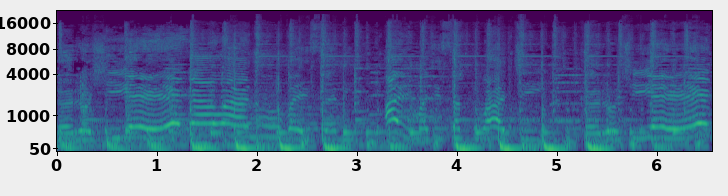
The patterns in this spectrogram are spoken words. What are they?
करोशी ये गावानू बैसली. आई माझी सत्वाची. करोशी ये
